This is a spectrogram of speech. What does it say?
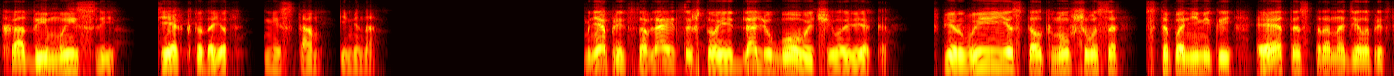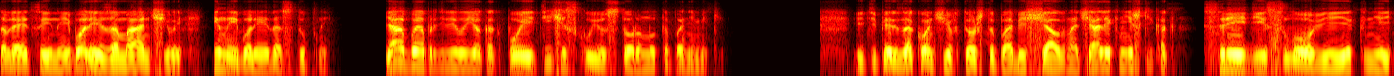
Ходы мысли тех, кто дает местам имена. Мне представляется, что и для любого человека, впервые столкнувшегося с топонимикой, эта сторона дела представляется и наиболее заманчивой, и наиболее доступной. Я бы определил ее как поэтическую сторону топонимики. И теперь, закончив то, что пообещал в начале книжки, как средисловие к ней,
